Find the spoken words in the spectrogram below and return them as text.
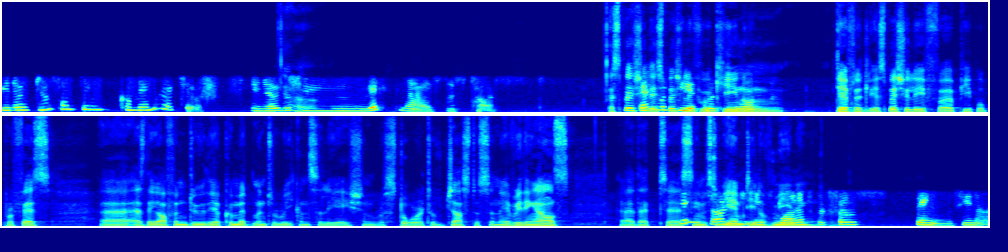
you know, do something commemorative, you know, Yeah. to recognize this past. especially That especially if we're keen on definitely especially if uh, people profess uh, as they often do their commitment to reconciliation restorative justice and everything else uh, that uh, seems to be emptied of one meaning of the first things, you know,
